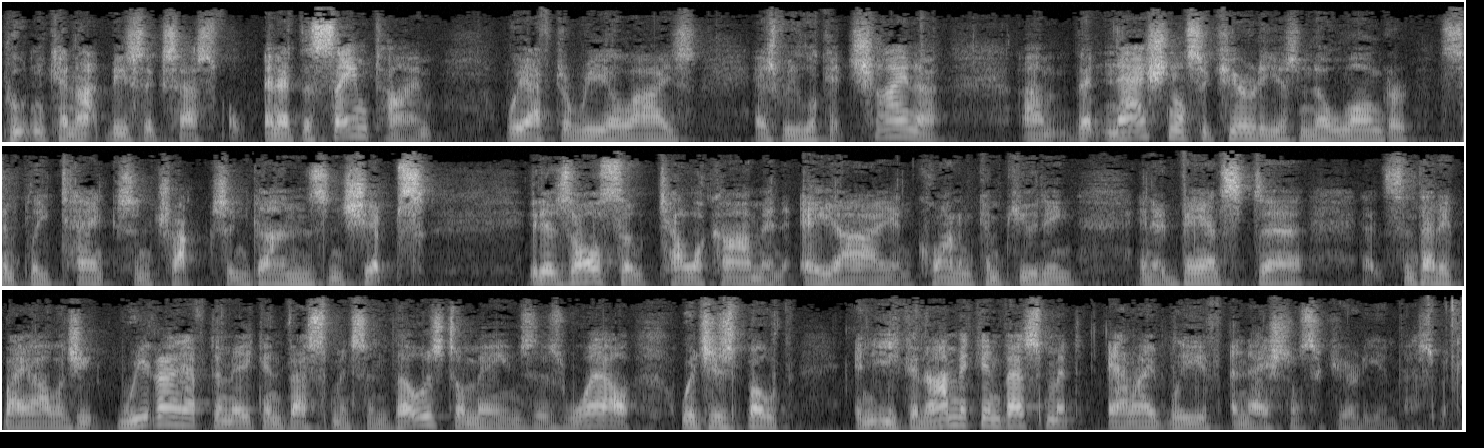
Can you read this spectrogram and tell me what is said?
Putin cannot be successful. And at the same time, we have to realize, as we look at China, um, that national security is no longer simply tanks and trucks and guns and ships. It is also telecom and AI and quantum computing and advanced uh, synthetic biology. We're going to have to make investments in those domains as well, which is both an economic investment and, I believe, a national security investment.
